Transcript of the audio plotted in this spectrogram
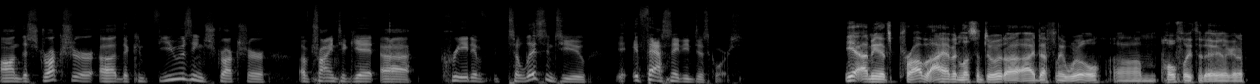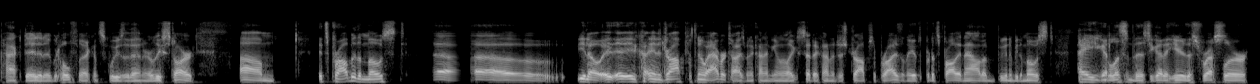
on the structure, uh, the confusing structure of trying to get uh, creative to listen to you. It, fascinating discourse. Yeah, I mean, it's probably I haven't listened to it. I, I definitely will. Um, hopefully today. I got a packed day today, but hopefully I can squeeze it in or at least start. Um, it's probably the most. Uh, uh, you know, it, it, it dropped with no advertisement. Kind of, you know, like I said, it kind of just dropped surprisingly. It's, but it's probably now going to be the most. Hey, you got to listen to this. You got to hear this wrestler,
